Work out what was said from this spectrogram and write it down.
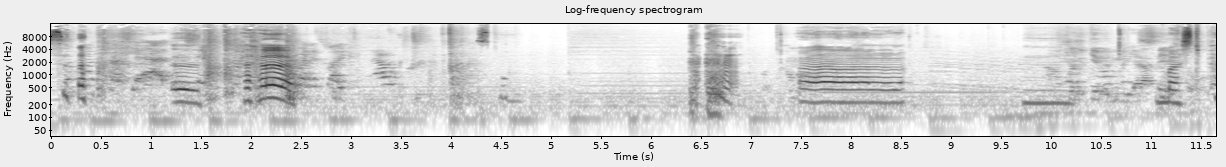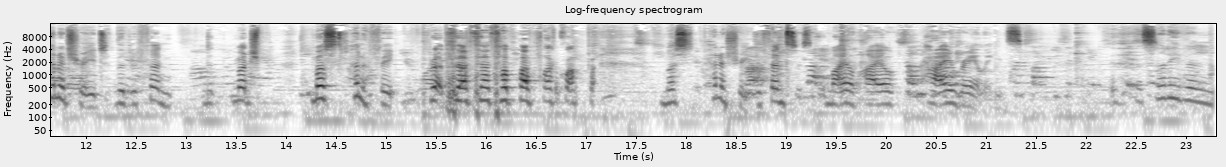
someone pressed it at Uh, the haha. time when it's like out. uh, must penetrate the defense. Much must penetrate. must penetrate defenses. Mile high, high railings. It's not even.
